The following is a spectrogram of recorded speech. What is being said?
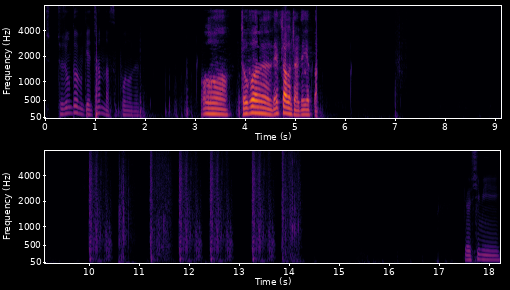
저, 저 정도면 괜찮나, 스포너는. 어, 저거는 랩작은 잘 되겠다. 열심히.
